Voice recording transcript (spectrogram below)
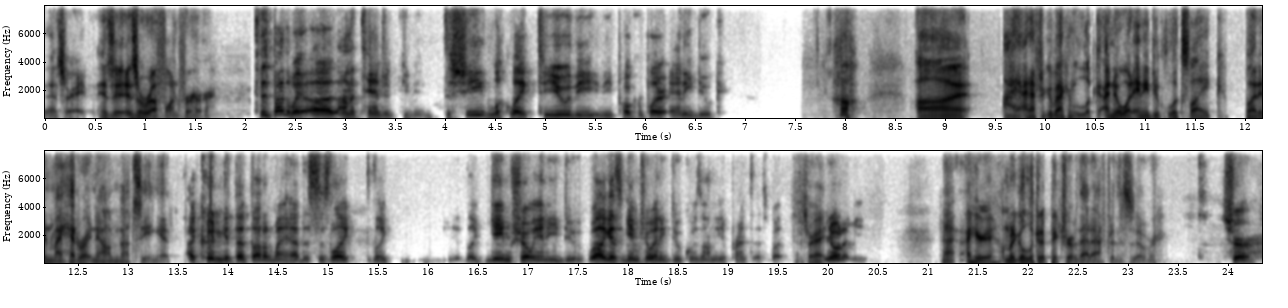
That's right. Is a, is a rough one for her. This, by the way, uh, on a tangent, does she look like to you the the poker player Annie Duke? Huh. Uh, I, I'd have to go back and look. I know what Annie Duke looks like, but in my head right now, I'm not seeing it. I couldn't get that thought out of my head. This is like like like game show Annie Duke. Well, I guess game show Annie Duke was on The Apprentice, but That's right. you know what I mean. I, I hear you. I'm gonna go look at a picture of that after this is over. Sure.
